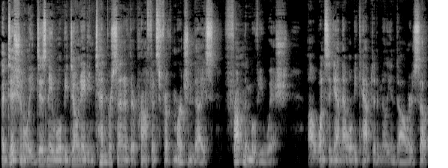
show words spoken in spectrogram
Additionally, Disney will be donating 10% of their profits from merchandise from the movie Wish. Uh, once again, that will be capped at a million dollars. So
